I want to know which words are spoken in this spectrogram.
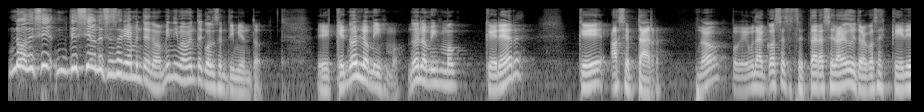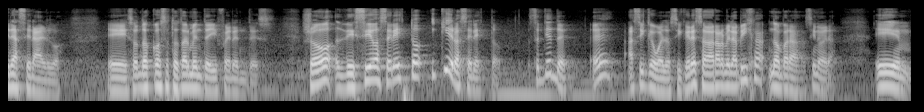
No, deseo, necesariamente no, mínimamente consentimiento. Eh, que no es lo mismo, no es lo mismo querer que aceptar, ¿no? Porque una cosa es aceptar hacer algo y otra cosa es querer hacer algo. Eh, son dos cosas totalmente diferentes. Yo deseo hacer esto y quiero hacer esto. ¿Se entiende? ¿Eh? Así que bueno, si querés agarrarme la pija, no, pará, así no era. Eh,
